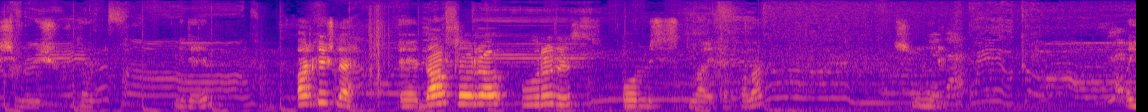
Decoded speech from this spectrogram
Şimdi şuradan gidelim. Arkadaşlar e, daha sonra uğrarız o Mrs. Light'a falan. Şimdi. Ay,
